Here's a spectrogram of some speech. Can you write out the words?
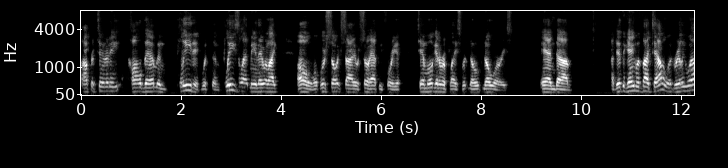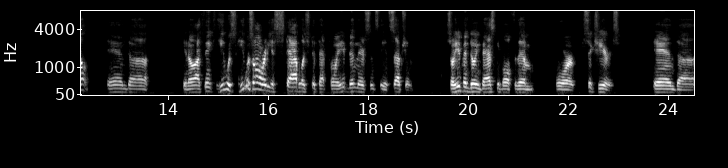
opportunity, called them, and pleaded with them, "Please let me." And they were like, "Oh, we're so excited, we're so happy for you, Tim. We'll get a replacement. No no worries." And um, I did the game with Vitale, it went really well, and. Uh, you know, I think he was he was already established at that point. He'd been there since the inception, so he'd been doing basketball for them for six years. And uh,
